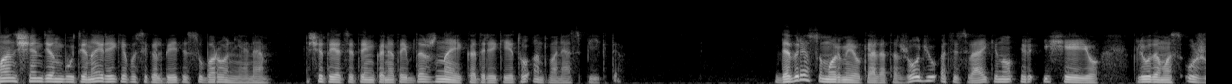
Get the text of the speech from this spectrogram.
man šiandien būtinai reikia pasikalbėti su baronienė. Šitai atsitinka ne taip dažnai, kad reikėtų ant manęs pykti. Debre sumurmėjo keletą žodžių, atsisveikino ir išėjo, kliūdamas už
